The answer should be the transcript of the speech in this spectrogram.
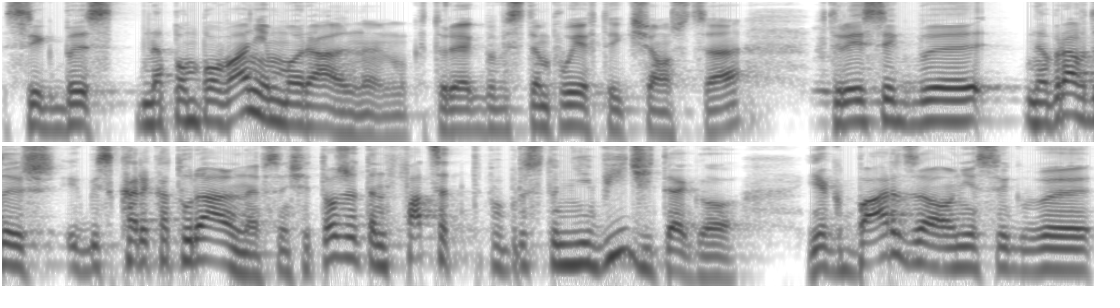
z jakby napompowaniem moralnym, które jakby występuje w tej książce, które jest jakby naprawdę już jakby skarykaturalne, w sensie to, że ten facet po prostu nie widzi tego, jak bardzo on jest jakby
